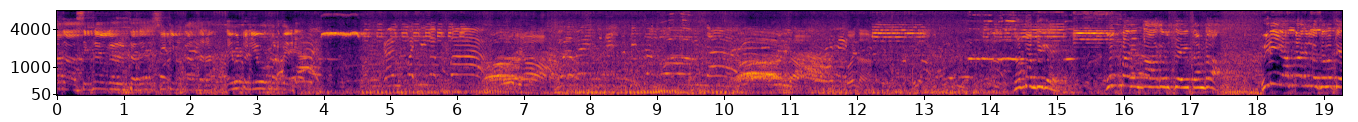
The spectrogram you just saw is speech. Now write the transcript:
ಆದ ಸಿಗ್ನಲ್ಗಳಿರ್ತದೆ ಸಿಟಿ ಮುಖಾಂತರ. ದಯವಿಟ್ಟು ನೀವು ಕೊಡಬೇಡಿ. ನಮ್ಮೊಂದಿಗೆ ಮುಂಬೈಯಿಂದ ಆಗಮಿಸಿದ ಈ ತಂಡ ಇಡೀ ಅಂಬಾಗಿಲಿನ ಜನತೆ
